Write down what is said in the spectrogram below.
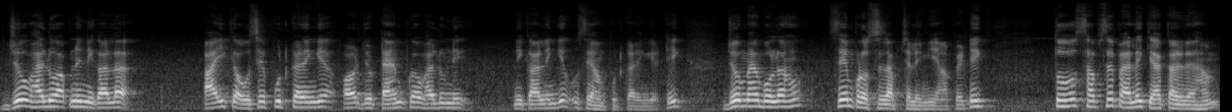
जो वैल्यू आपने निकाला आई का उसे पुट करेंगे और जो टाइम का वैल्यू नि, निकालेंगे उसे हम पुट करेंगे ठीक? जो मैं बोल रहा हूँ सेम प्रोसेस आप चलेंगे यहाँ पे ठीक? तो सबसे पहले क्या कर रहे हैं हम?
